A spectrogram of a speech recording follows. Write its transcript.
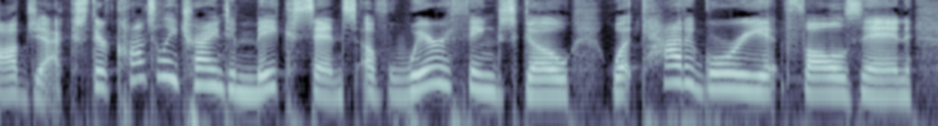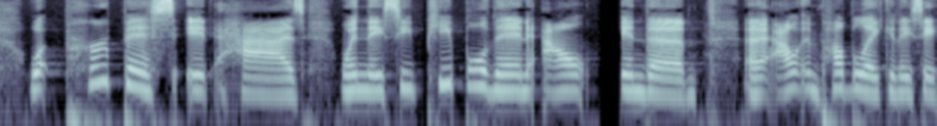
objects. They're constantly trying to make sense of where things go, what category it falls in, what purpose it has when they see people then out in the uh, out in public and they say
